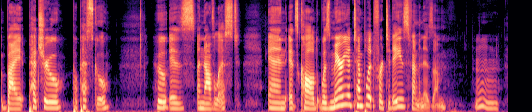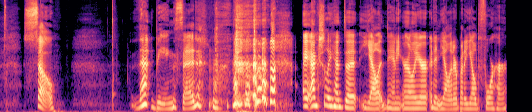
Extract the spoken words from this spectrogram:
by Petru Popescu, who hmm. is a novelist. And it's called Was Mary a Template for Today's Feminism? So, that being said, I actually had to yell at Danny earlier. I didn't yell at her, but I yelled for her.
